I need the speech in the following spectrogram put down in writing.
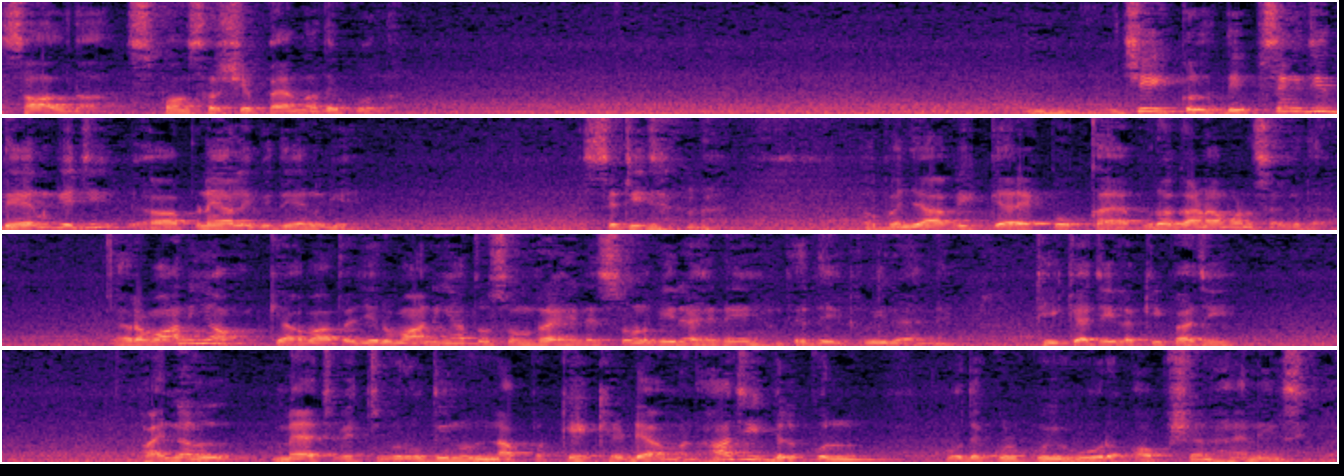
ਸਾਲ ਦਾ ਸਪਾਂਸਰਸ਼ਿਪ ਹੈ ਉਹਨਾਂ ਦੇ ਕੋਲ। ਜੀ, ਕੁਲਦੀਪ ਸਿੰਘ ਜੀ ਦੇਣਗੇ ਜੀ, ਆਪਣੇ ਵਾਲੇ ਵੀ ਦੇਣਗੇ। ਸਿਟੀਜ਼ਨ ਪੰਜਾਬੀ ਕਹਿ ਕੋਕਾ ਹੈ, ਪੂਰਾ ਗਾਣਾ ਬਣ ਸਕਦਾ। ਹੈ। ਰਵਾਨੀਆਂ ਕੀ ਬਾਤ ਹੈ ਜੀ, ਰਵਾਨੀਆਂ ਤੋਂ ਸੁਣ ਰਹੇ ਨੇ, ਸੁਣ ਵੀ ਰਹੇ ਨੇ ਤੇ ਦੇਖ ਵੀ ਰਹੇ ਨੇ। ਠੀਕ ਹੈ ਜੀ, ਲੱਕੀ ਭਾਜੀ। ਫਾਈਨਲ ਮੈਚ ਵਿੱਚ ਵਿਰੋਧੀ ਨੂੰ ਨੱਪ ਕੇ ਖੇਡਿਆ ਮਨ। ਹਾਂਜੀ ਬਿਲਕੁਲ, ਉਹਦੇ ਕੋਲ ਕੋਈ ਹੋਰ ਆਪਸ਼ਨ ਹੈ ਨਹੀਂ ਸੀਗਾ।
